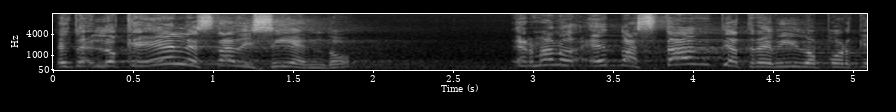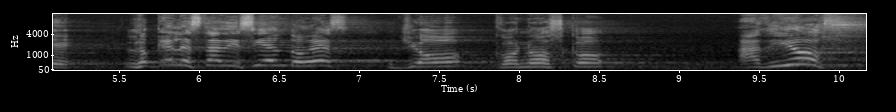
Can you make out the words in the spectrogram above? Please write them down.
Entonces, lo que él está diciendo, hermano, es bastante atrevido porque lo que él está diciendo es, yo conozco a Dios,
